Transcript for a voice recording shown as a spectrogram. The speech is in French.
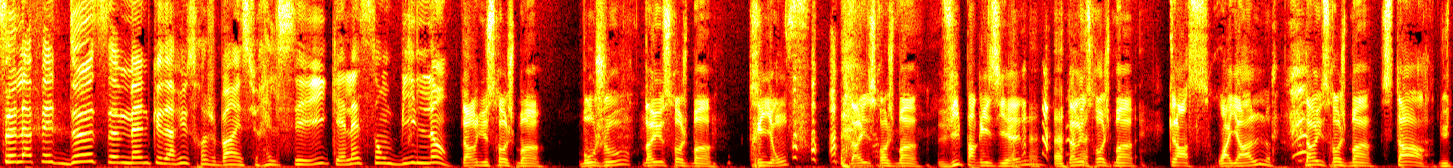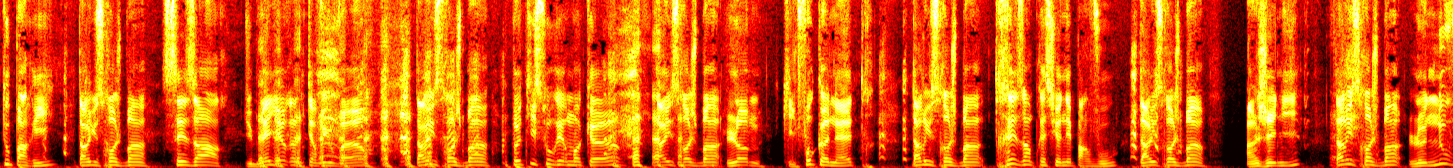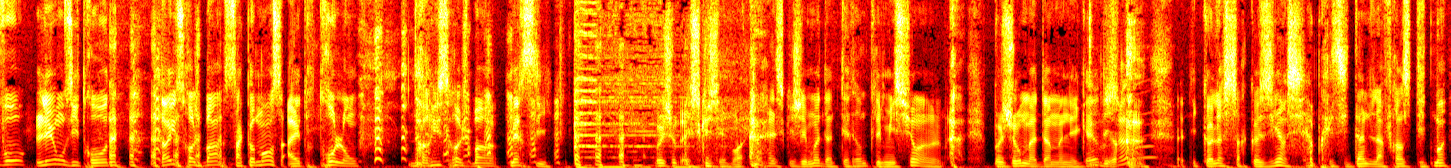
Cela fait deux semaines que Darius Rochebain est sur LCI. Quel est son bilan? Darius Rochebain. Bonjour, Darius Rochebain. Triomphe. Darius Rochebain. Vie parisienne. Darius Rochebain. Classe royale. Darius Rochebain. Star du tout Paris. Darius Rochebain. César du meilleur intervieweur. Darius Rochebain. Petit sourire moqueur. Darius Rochebain. L'homme qu'il faut connaître. Darius Rochebain. Très impressionné par vous. Darius Rochebain. Un génie. Darius Rochebain, le nouveau Léon Zitrone. Darius Rochebain, ça commence à être trop long. Darius Rochebain, merci. Bonjour, excusez-moi, excusez-moi d'interrompre l'émission. Bonjour, Madame Honegger. Nicolas Sarkozy, ancien président de la France. Dites-moi,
